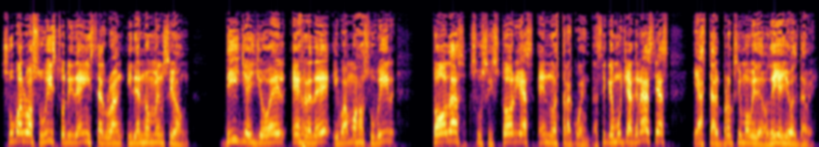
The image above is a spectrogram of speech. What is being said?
súbalo a su history de Instagram y denos mención DJ Joel RD y vamos a subir todas sus historias en nuestra cuenta. Así que muchas gracias y hasta el próximo video. DJ Joel TV.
